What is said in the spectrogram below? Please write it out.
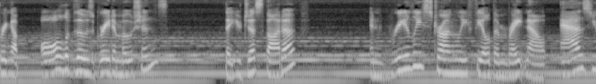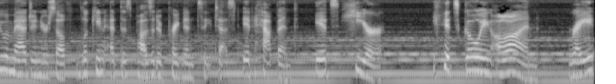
bring up all of those great emotions that you just thought of and really strongly feel them right now as you imagine yourself looking at this positive pregnancy test. It happened. It's here. It's going on, right?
